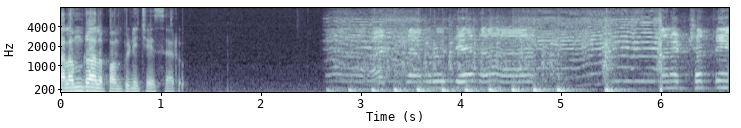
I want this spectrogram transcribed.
తలంబ్రాల పంపిణీ చేశారు. నక్షత్రే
